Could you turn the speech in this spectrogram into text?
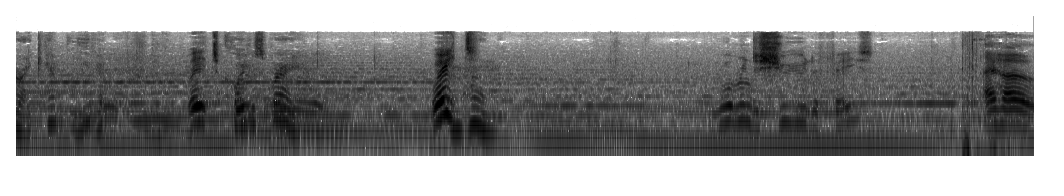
I'm here. I can't believe it. Wait, Clover wait, spray. Wait. wait. I'm. You want me to shoot you in the face? I have.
